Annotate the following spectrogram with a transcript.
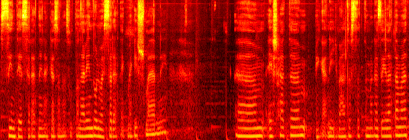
szintén szeretnének ezen az úton elindulni, vagy szeretnék megismerni. és hát igen, így változtattam meg az életemet.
